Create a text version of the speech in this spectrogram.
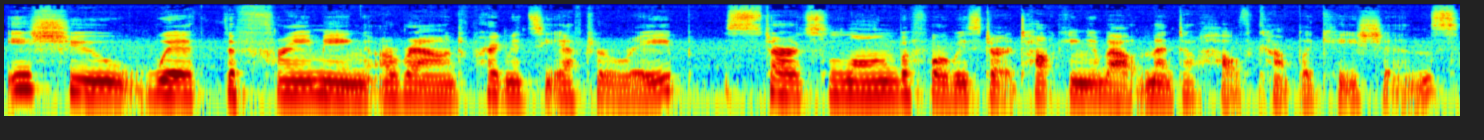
issue with the framing around pregnancy after rape starts long before we start talking about mental health complications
